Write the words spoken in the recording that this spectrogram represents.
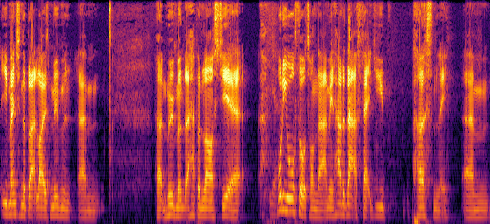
you mentioned the Black Lives Movement um, uh, movement that happened last year. Yeah. What are your thoughts on that? I mean, how did that affect you personally? Um,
